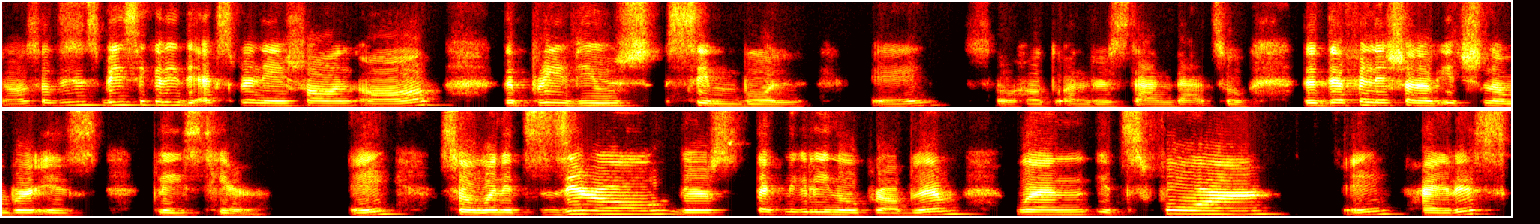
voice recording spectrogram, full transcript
so this is basically the explanation of the previous symbol. Okay, so how to understand that. So the definition of each number is placed here. Okay, so when it's zero, there's technically no problem. When it's four, okay, high risk.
